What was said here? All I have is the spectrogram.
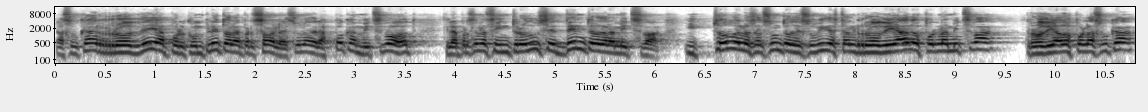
La azúcar rodea por completo a la persona, es una de las pocas mitzvot que la persona se introduce dentro de la mitzvah y todos los asuntos de su vida están rodeados por una mitzvah rodeados por la azúcar,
